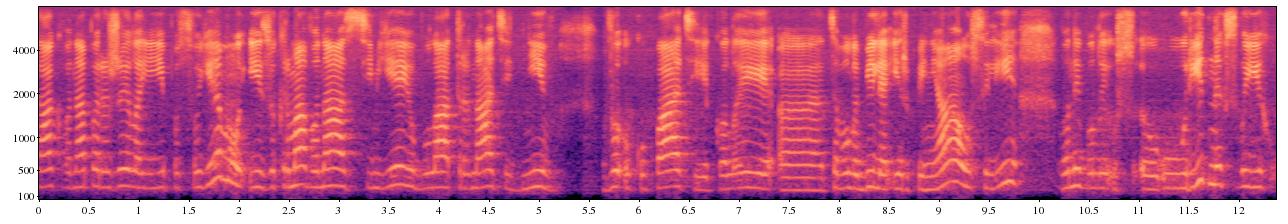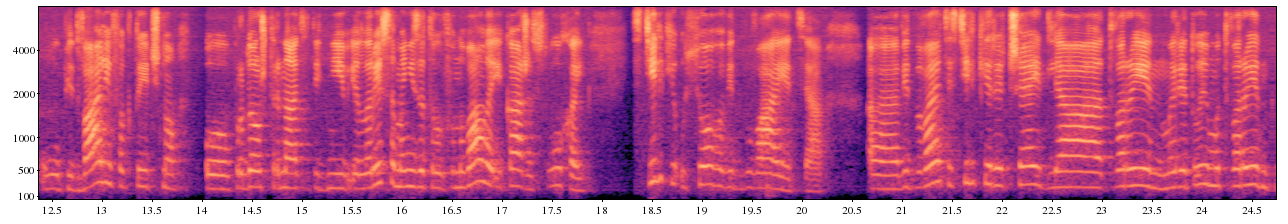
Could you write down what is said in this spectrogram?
так вона пережила її по-своєму. І, зокрема, вона з сім'єю була 13 днів в окупації, коли е, це було біля Ірпеня у селі. Вони були у, рідних своїх у підвалі, фактично, о, впродовж 13 днів. І Лариса мені зателефонувала і каже: Слухай, стільки усього відбувається. Е, Відбувається стільки речей для тварин. Ми рятуємо тварин.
